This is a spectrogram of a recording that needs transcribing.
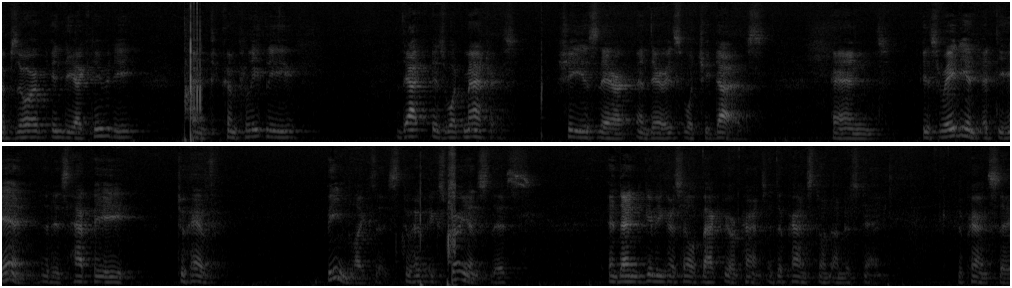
absorbed in the activity and completely, that is what matters. She is there and there is what she does. And is radiant at the end, that is happy to have been like this, to have experienced this, and then giving herself back to her parents. And the parents don't understand. The parents say,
